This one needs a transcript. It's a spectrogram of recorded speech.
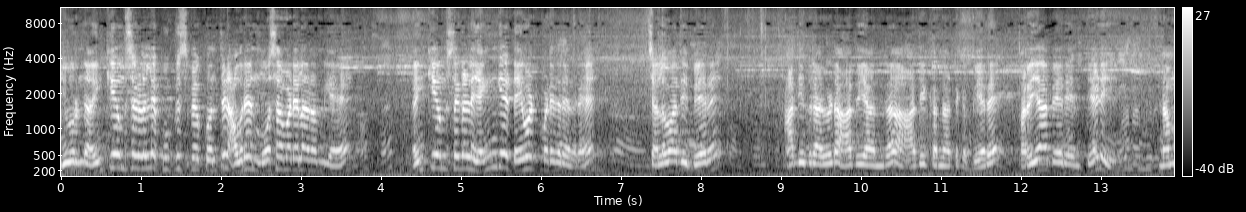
ಇವ್ರನ್ನ ಅಂಕಿಅಂಶಗಳಲ್ಲೇ ಕುಗ್ಗಿಸ್ಬೇಕು ಅಂತೇಳಿ ಅವ್ರೇನ್ ಮೋಸ ಮಾಡಿಲ್ಲ ನಮಗೆ. ಅಂಕಿಅಂಶಗಳನ್ನ ಹೆಂಗೆ ಡೈವರ್ಟ್ ಮಾಡಿದ್ದಾರೆ ಅಂದ್ರೆ, ಛಲವಾದಿ ಬೇರೆ, ಆದಿ ದ್ರಾವಿಡ, ಆದಿ ಆಂಧ್ರ, ಆದಿ ಕರ್ನಾಟಕ ಬೇರೆ, ಪರ್ಯಾಯ ಬೇರೆ ಅಂತೇಳಿ ನಮ್ಮ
